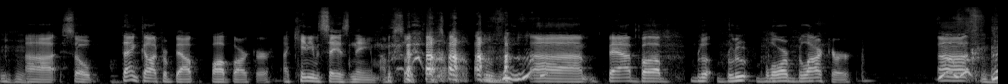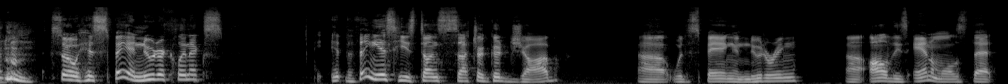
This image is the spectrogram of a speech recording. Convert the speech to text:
Mm-hmm. Uh, so thank God for Bob, Bob Barker. I can't even say his name. I'm so frustrated. um, Bab Bob Bl- Bl- Blor Blacker. Uh, so his spay and neuter clinics. It, the thing is, he's done such a good job uh, with spaying and neutering uh, all of these animals that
